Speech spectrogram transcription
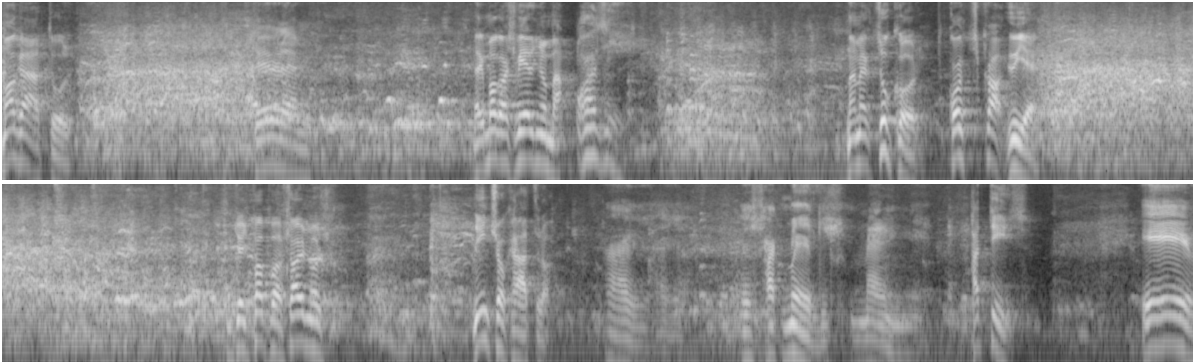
Magától. Tőlem. Meg magas vérnyomás. Azért. Na meg cukor. Kocka, hülye. Úgyhogy papa, sajnos nincs sok hátra. És hát mégis mennyi? Hát tíz. Év,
